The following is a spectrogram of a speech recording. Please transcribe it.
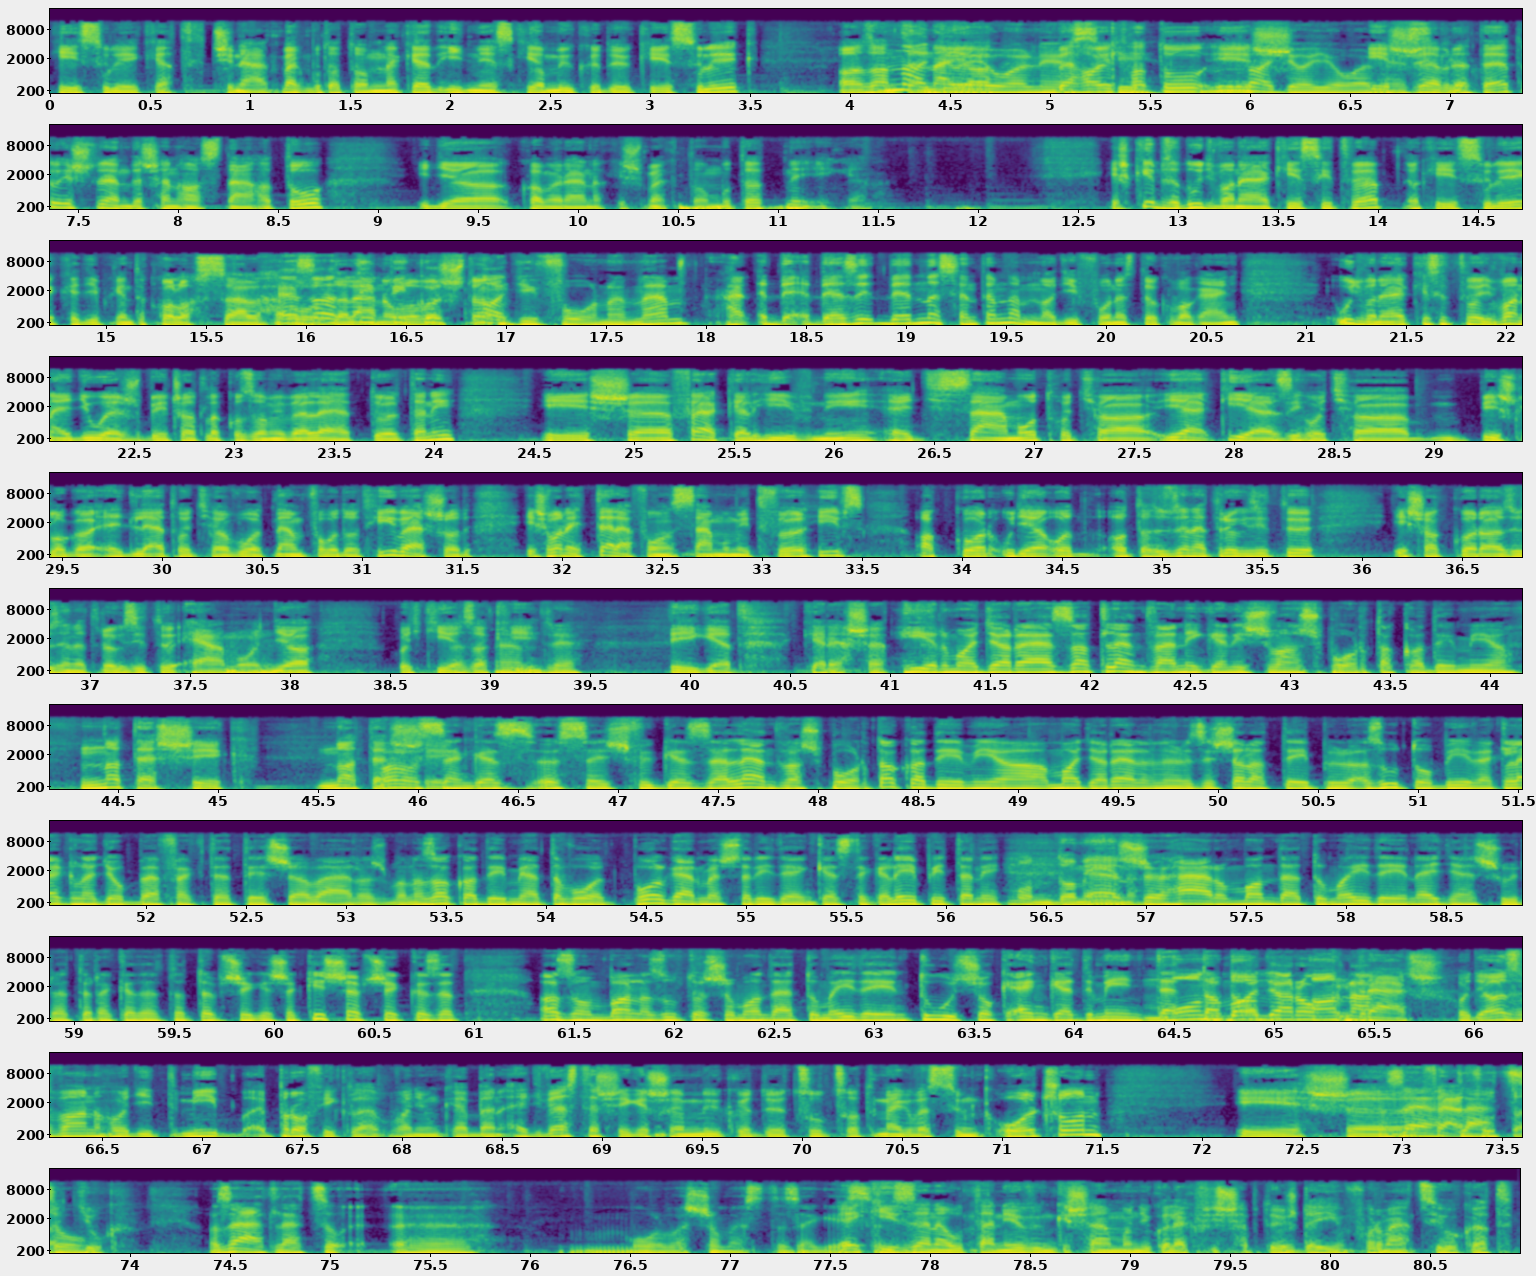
készüléket csinált. Megmutatom neked, így néz ki a működő készülék. Az antennája behajtható ki. és, Nagyon jól és zsebre tehető, és rendesen használható. Így a kamerának is meg tudom mutatni. Igen. És képzeld, úgy van elkészítve a készülék, egyébként a Kolosszál Ez a oldalán tipikus olvastam. nagy iPhone, nem? Hát de, de, ez, de ne, szerintem nem nagy iPhone, ez tök vagány. Úgy van elkészítve, hogy van egy USB csatlakozó, amivel lehet tölteni, és eh, fel kell hívni egy számot, hogyha jel, kijelzi, hogyha pisloga egy lehet, hogyha volt nem fogadott hívásod, és van egy telefonszám, amit fölhívsz, akkor ugye ott, ott az üzenetrögzítő, és akkor az üzenetrögzítő elmondja, hogy ki az, aki Endre. Téged keresett. Hírmagyarázat, Lendván igenis van sportakadémia. Na tessék, na tessék. Valószínűleg ez össze is függ ezzel. Lendva Sport Akadémia magyar ellenőrzés alatt épül az utóbbi évek legnagyobb befektetése a városban. Az akadémiát a volt polgármester idején kezdték el építeni. Mondom én. Első három mandátuma idején egyensúlyra törekedett a többség és a kisebbség között, azonban az utolsó mandátuma idején túl sok engedményt tett Mondom, a magyaroknak. András, hogy az van, hogy itt mi profik vagyunk ebben. Egy veszteségesen működő cuccot megveszünk olcsón, és felfuttatjuk. Az átlátszó... Ö, olvasom ezt az egészet. Egy kis zene után jövünk, és elmondjuk a legfrissebb tőzsdei információkat.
